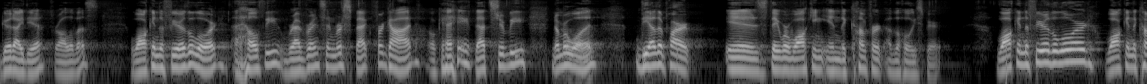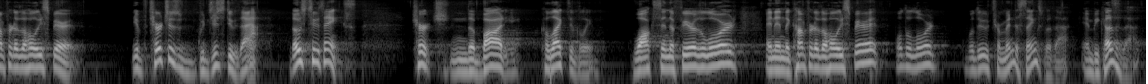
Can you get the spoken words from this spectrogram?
Good idea for all of us. Walk in the fear of the Lord, a healthy reverence and respect for God. Okay, that should be number one. The other part is they were walking in the comfort of the Holy Spirit. Walk in the fear of the Lord, walk in the comfort of the Holy Spirit. If churches would just do that, those two things, church, the body collectively, walks in the fear of the Lord and in the comfort of the Holy Spirit, well, the Lord will do tremendous things with that. And because of that,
